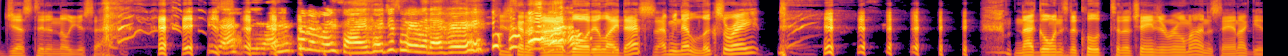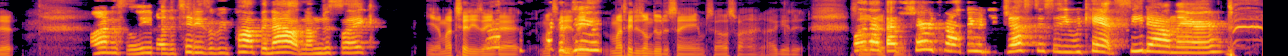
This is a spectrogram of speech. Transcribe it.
just didn't know your size. Exactly. I just put on my size. I just wear whatever. you just kind of eyeballed it like that's. I mean, that looks right. Not going into the clothes to the changing room. I understand. I get it. Honestly, you know, the titties will be popping out, and I'm just like, Yeah, my titties ain't that. My I titties ain't. My titties don't do the same, so it's fine. I get it. It's well, that, that shirt's not doing you justice, and we can't see down there.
